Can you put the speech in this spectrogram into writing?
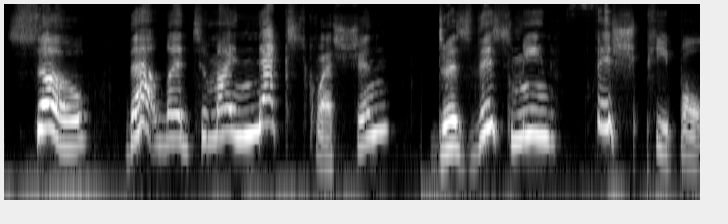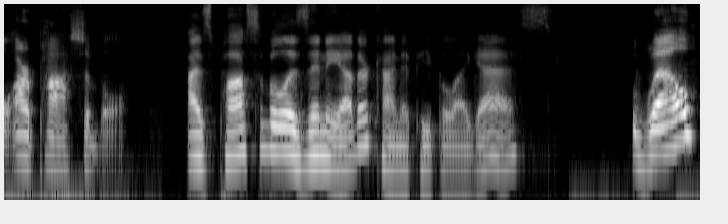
So, that led to my next question Does this mean fish people are possible? As possible as any other kind of people, I guess. Well,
